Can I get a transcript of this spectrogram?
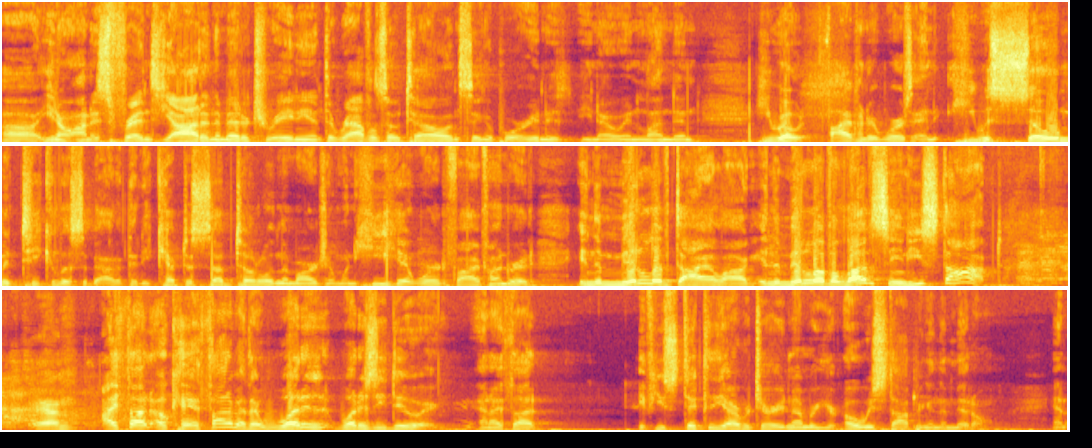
uh, you know, on his friend's yacht in the Mediterranean at the Raffles Hotel in Singapore, in his, you know, in London, he wrote 500 words, and he was so meticulous about it that he kept a subtotal in the margin. When he hit word 500, in the middle of dialogue, in the middle of a love scene, he stopped. and I thought, okay, I thought about that. What is what is he doing? And I thought, if you stick to the arbitrary number, you're always stopping in the middle. And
